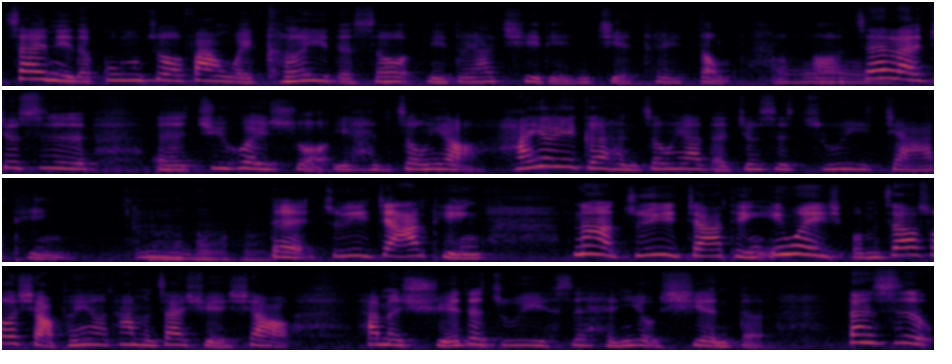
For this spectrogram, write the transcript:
在你的工作范围可以的时候，你都要去连接推动。好，再来就是呃聚会所也很重要，还有一个很重要的就是注意家庭。嗯，对，主语家庭。那主语家庭，因为我们知道说小朋友他们在学校，他们学的主语是很有限的。但是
